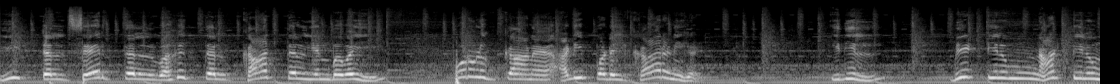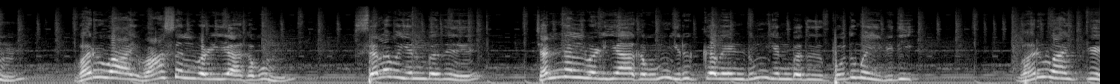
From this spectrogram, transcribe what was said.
ஈட்டல் சேர்த்தல் வகுத்தல் காத்தல் என்பவை பொருளுக்கான அடிப்படை காரணிகள். இதில் வீட்டிலும் நாட்டிலும் வருவாய் வாசல் வழியாகவும் செலவு என்பது ஜன்னல் வழியாகவும் இருக்க வேண்டும் என்பது பொதுமை விதி. வருவாய்க்கு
